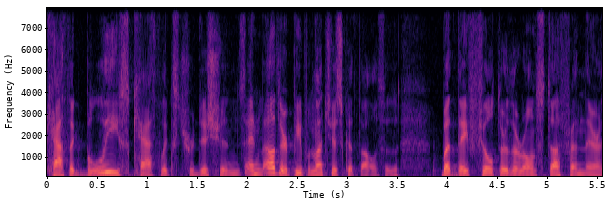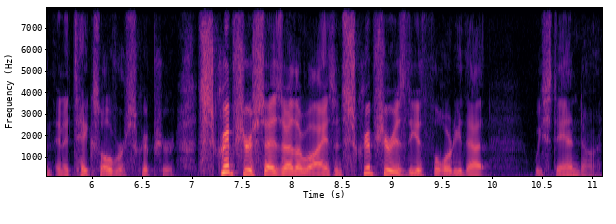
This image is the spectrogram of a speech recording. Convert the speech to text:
Catholic beliefs, Catholics' traditions, and other people, not just Catholicism, but they filter their own stuff in there and it takes over Scripture. Scripture says otherwise, and Scripture is the authority that we stand on.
